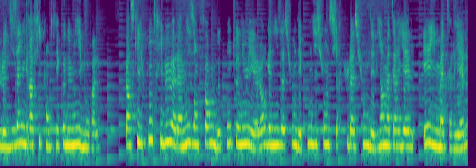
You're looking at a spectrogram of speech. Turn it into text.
le design graphique entre économie et morale. Parce qu'il contribue à la mise en forme de contenu et à l'organisation des conditions de circulation des biens matériels et immatériels,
